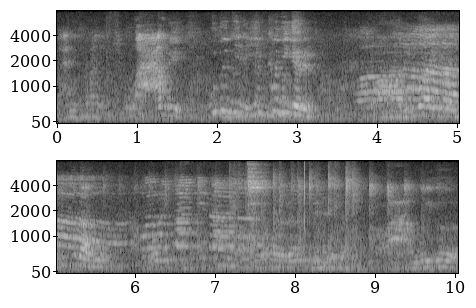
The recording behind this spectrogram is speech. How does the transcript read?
많이 사랑해 주시고. 와 우리 우드님 이쁜 이개를. 와. 리브아이가 이쁘다고 와 우리 그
